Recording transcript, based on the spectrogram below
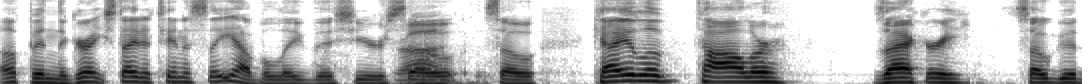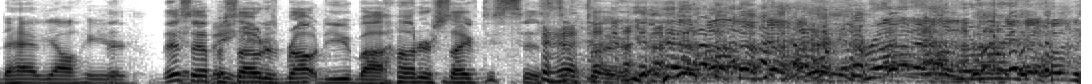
up in the great state of Tennessee, I believe, this year. So so Caleb, Tyler, Zachary, so good to have y'all here. This episode is brought to you by Hunter Safety System. Too. right out the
